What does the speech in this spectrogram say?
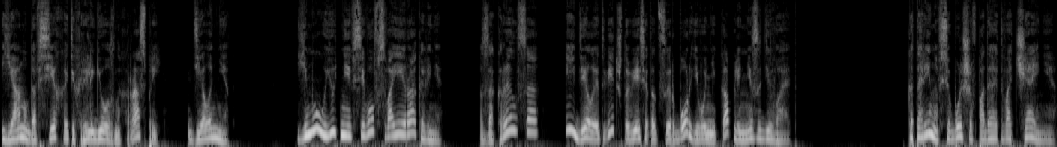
Яну до всех этих религиозных расприй дела нет. Ему уютнее всего в своей раковине. Закрылся и делает вид, что весь этот сыр-бор его ни капли не задевает. Катарина все больше впадает в отчаяние,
